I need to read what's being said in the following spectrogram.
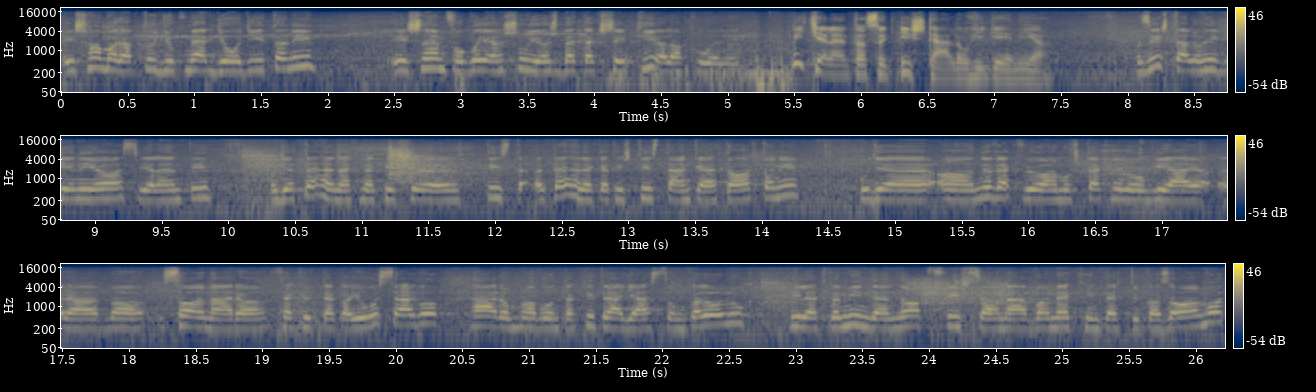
és hamarabb tudjuk meggyógyítani, és nem fog olyan súlyos betegség kialakulni. Mit jelent az, hogy istálóhigiénia? Az istálóhigiénia azt jelenti, hogy a teheneknek is, tiszt, teheneket is tisztán kell tartani. Ugye a növekvő almos technológiára, szalmára feküdtek a jószágok, három havonta kitrágyáztunk alóluk, illetve minden nap friss szalmával meghintettük az almot,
